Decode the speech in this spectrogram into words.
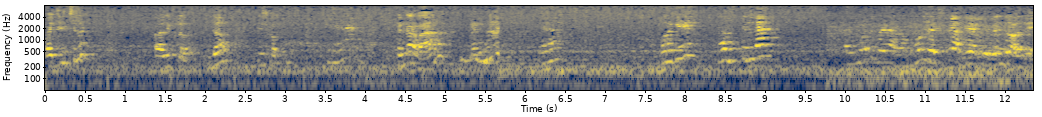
బజ్జీ ఇచ్చిన కాలిఫ్లవర్ ఇదో తీసుకో తిన్నావా? ఓకే. అదే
